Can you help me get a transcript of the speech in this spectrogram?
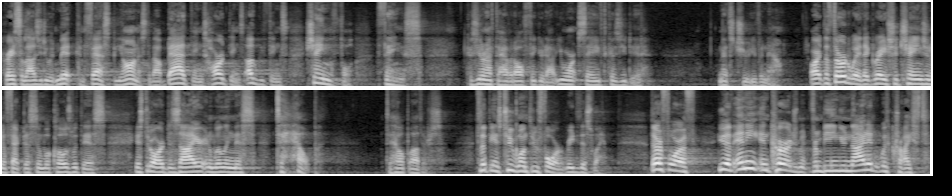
Grace allows you to admit, confess, be honest about bad things, hard things, ugly things, shameful things, because you don't have to have it all figured out. You weren't saved because you did. And that's true even now. All right, the third way that grace should change and affect us, and we'll close with this, is through our desire and willingness to help, to help others. Philippians 2 1 through 4 reads this way Therefore, if you have any encouragement from being united with Christ,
